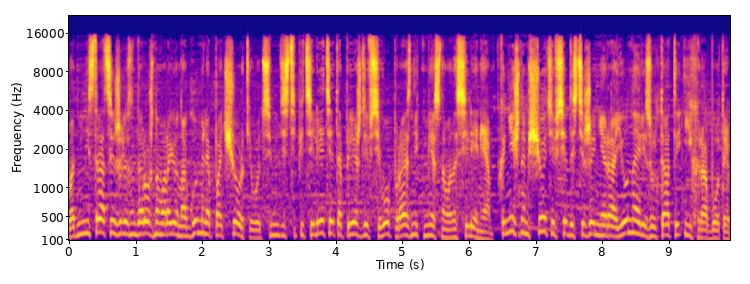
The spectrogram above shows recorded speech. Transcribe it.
В администрации железнодорожного района Гомеля подчеркивают, 75-летие – это прежде всего праздник местного населения. В конечном счете все достижения района – результаты их работы.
